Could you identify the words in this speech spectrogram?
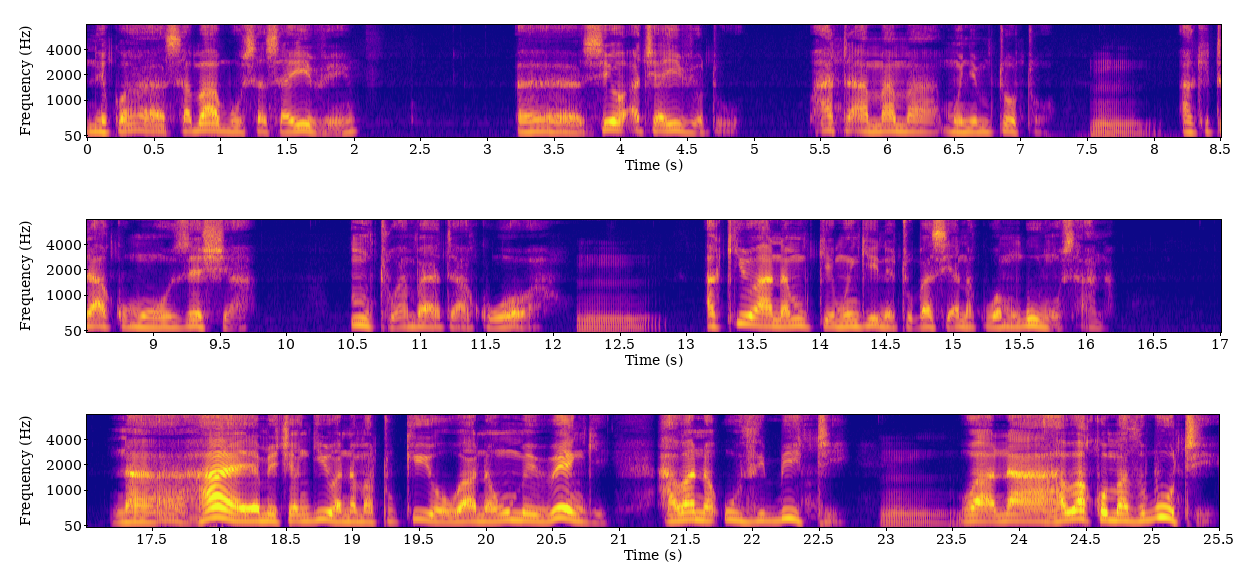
ni kwa sababu sasa hivi eh, sio acha hivyo tu hata mama mwenye mtoto hmm, akitaka kumuozesha mtu ambaye ataka kuoa mm, akiwa ana mke mwingine tu basi anakuwa mgumu sana. Na haya yamechangiwa na matukio wanaume wengi hawana udhibiti mm, wana hawako madhubuti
